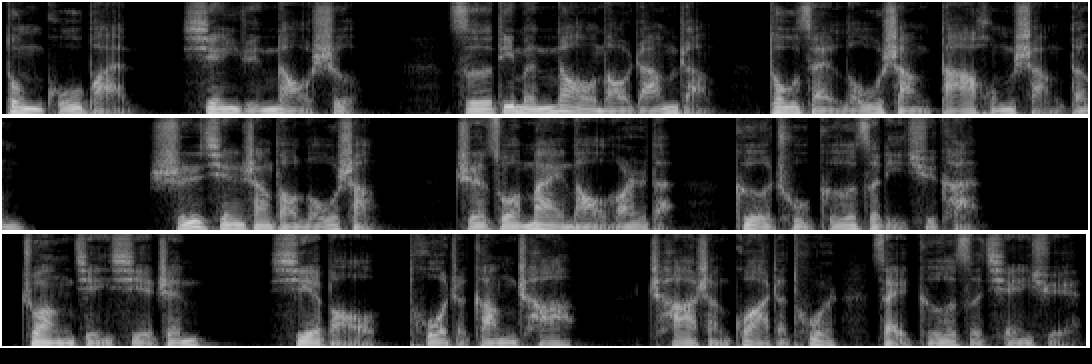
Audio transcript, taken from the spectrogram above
动鼓板，仙云闹社，子弟们闹闹嚷嚷，都在楼上打红赏灯。石谦上到楼上，只做卖闹儿的，各处格子里去看，撞见谢珍、谢宝拖着钢叉，叉上挂着兔儿，在格子前学。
